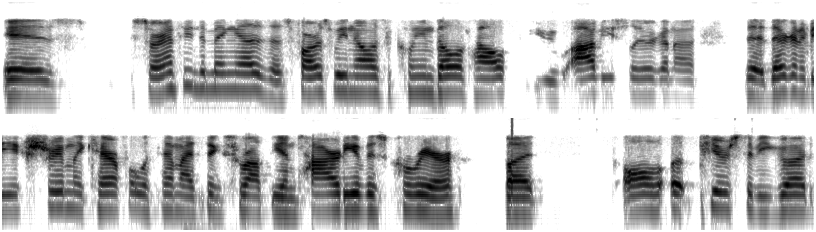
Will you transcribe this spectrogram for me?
is Seranthony Dominguez, as far as we know, is a clean bill of health. You obviously are going to they're going to be extremely careful with him, I think, throughout the entirety of his career. But all uh, appears to be good.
